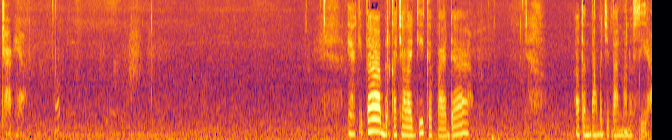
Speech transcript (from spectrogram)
cahaya. Ya, kita berkaca lagi kepada uh, tentang penciptaan manusia.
